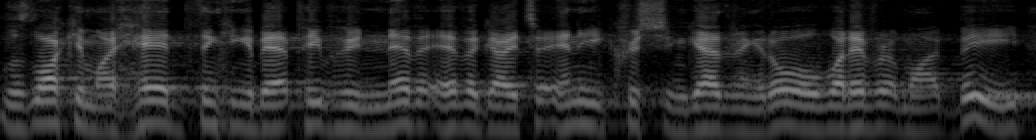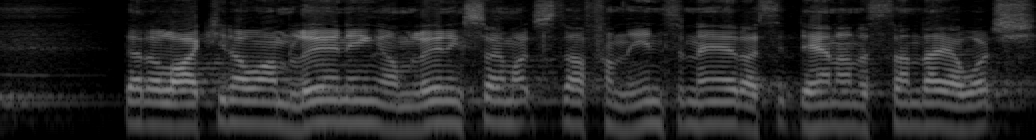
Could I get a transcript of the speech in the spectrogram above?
was like in my head thinking about people who never ever go to any Christian gathering at all, whatever it might be, that are like, you know, I'm learning, I'm learning so much stuff from the internet. I sit down on a Sunday, I watch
